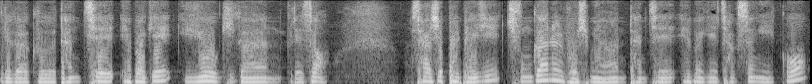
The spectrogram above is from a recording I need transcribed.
우리가 그 단체 협약의 유효기간 그래서 48페이지 중간을 보시면 단체 협약의 작성이 있고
